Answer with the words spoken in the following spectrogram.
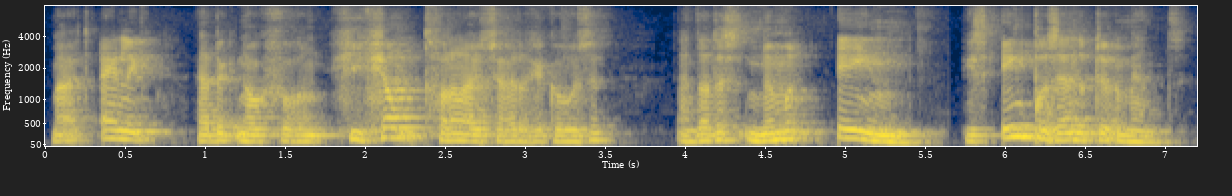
maar uiteindelijk heb ik nog voor een gigant van een uitzijder gekozen. En dat is nummer 1. Die is 1% op dit moment.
